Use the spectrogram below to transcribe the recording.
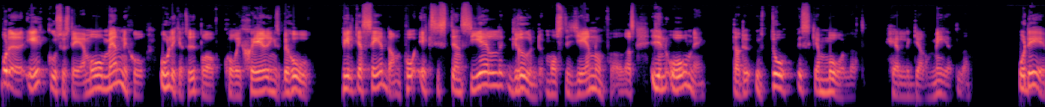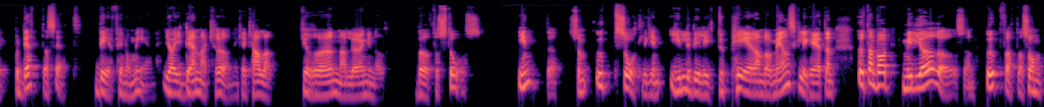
både ekosystem och människor olika typer av korrigeringsbehov, vilka sedan på existentiell grund måste genomföras i en ordning där det utopiska målet helgar medlen. Och det är på detta sätt det fenomen jag i denna krönika kallar “gröna lögner” bör förstås inte som uppsåtligen illvilligt duperande av mänskligheten utan vad miljörörelsen uppfattar som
